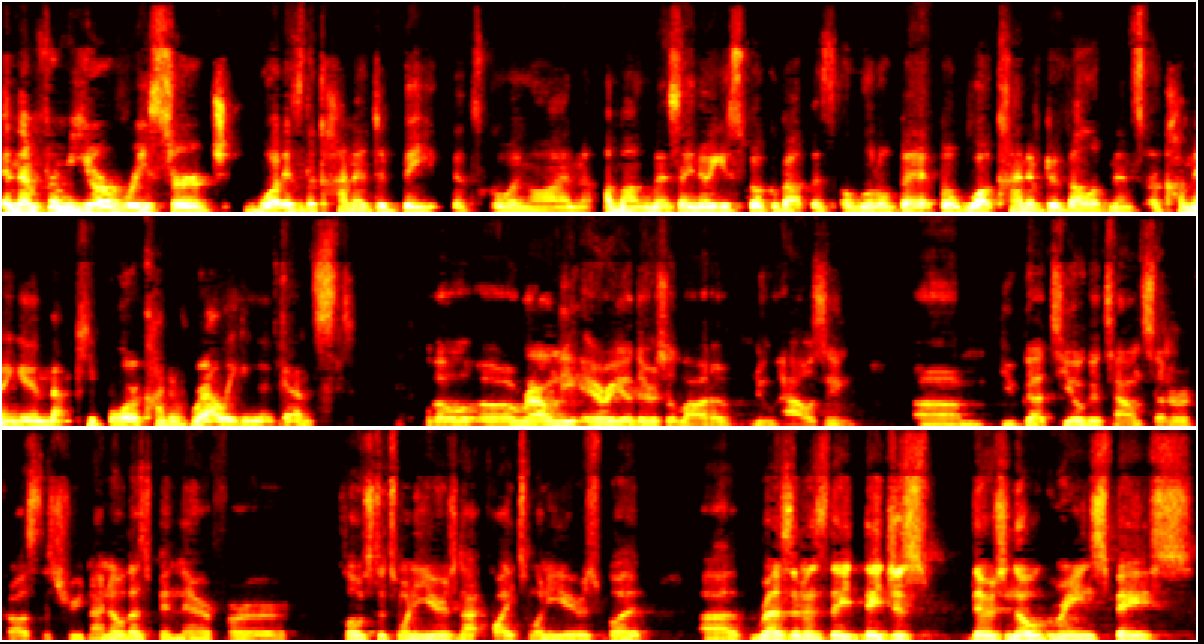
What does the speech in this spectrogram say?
And then from your research, what is the kind of debate that's going on among this? I know you spoke about this a little bit, but what kind of developments are coming in that people are kind of rallying against? Well, uh, around the area, there's a lot of new housing. Um, you've got Tioga Town Center across the street, and I know that's been there for close to 20 years, not quite 20 years, but uh, residents, they, they just, there's no green space.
